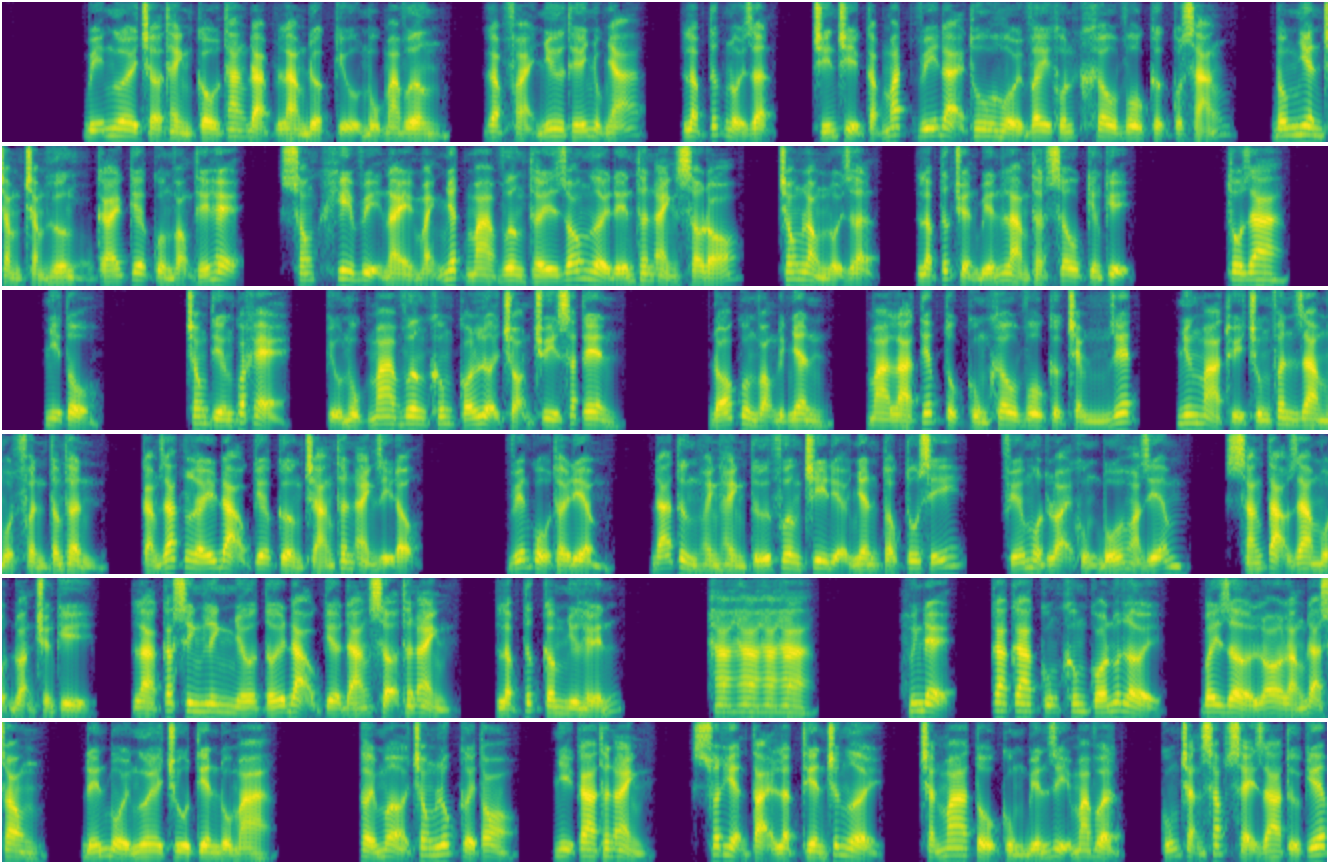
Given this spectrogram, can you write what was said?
Bị người trở thành cầu thang đạp làm được cửu mục ma vương, gặp phải như thế nhục nhã, lập tức nổi giận, chín chỉ cặp mắt vĩ đại thu hồi vây khốn khâu vô cực của sáng, đồng nhiên chầm chầm hướng cái kia cuồng vọng thế hệ, song khi vị này mạnh nhất ma vương thấy rõ người đến thân ảnh sau đó, trong lòng nổi giận, lập tức chuyển biến làm thật sâu kiên kỵ. Tô ra, nhị tổ. Trong tiếng quát khẽ, Cựu mục ma vương không có lựa chọn truy sát tên. Đó cuồng vọng địch nhân, mà là tiếp tục cùng khâu vô cực chém giết, nhưng mà thủy trung phân ra một phần tâm thần, cảm giác lấy đạo kia cường tráng thân ảnh dị động. Viễn cổ thời điểm, đã từng hoành hành tứ phương chi địa nhân tộc tu sĩ, phía một loại khủng bố hỏa diễm, sáng tạo ra một đoạn truyền kỳ, là các sinh linh nhớ tới đạo kia đáng sợ thân ảnh, lập tức câm như hến. Ha ha ha ha. Huynh đệ, Ca ca cũng không có nuốt lời, bây giờ lo lắng đã xong, đến bồi ngươi chu tiên đồ ma. Thời mở trong lúc cười to, nhị ca thân ảnh, xuất hiện tại lật thiên trước người, chắn ma tổ cùng biến dị ma vật, cũng chặn sắp xảy ra tử kiếp.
